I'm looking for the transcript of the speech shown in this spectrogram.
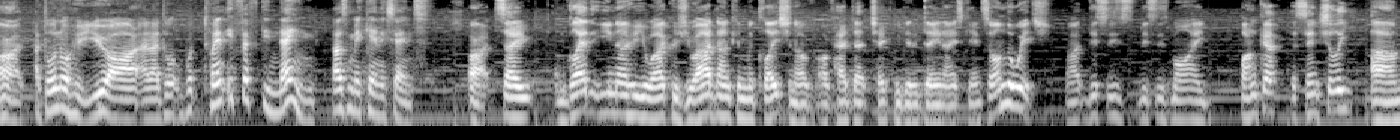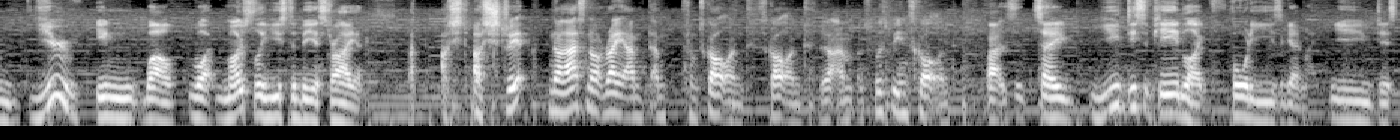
All right, I don't know who you are, and I don't. What 2059 doesn't make any sense. All right, so I'm glad that you know who you are because you are Duncan McLeish, and I've, I've had that checked. We did a DNA scan, so I'm the witch. Right, this is this is my bunker essentially. Um, you're in well, what mostly used to be Australia. Aust- Australia? No, that's not right. I'm, I'm from Scotland. Scotland. I'm supposed to be in Scotland. Alright, so, so you disappeared like 40 years ago, mate. You just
